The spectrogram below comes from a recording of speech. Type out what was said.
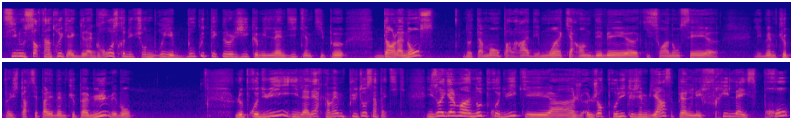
s'ils nous sortent un truc avec de la grosse réduction de bruit et beaucoup de technologie, comme ils l'indiquent un petit peu dans l'annonce, notamment on parlera des moins 40 dB euh, qui sont annoncés. Euh, les mêmes que j'espère que c'est pas les mêmes que Pamu, mais bon. Le produit, il a l'air quand même plutôt sympathique. Ils ont également un autre produit qui est un, le genre de produit que j'aime bien, s'appelle les Freelace Pro.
